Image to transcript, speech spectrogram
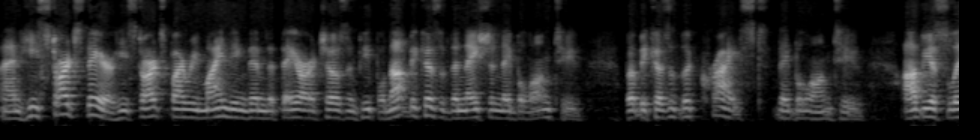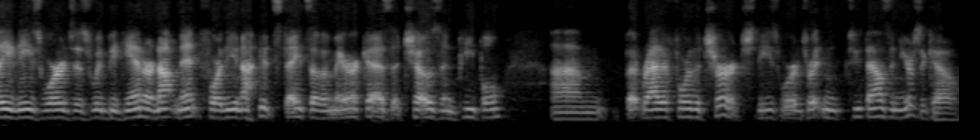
And he starts there. He starts by reminding them that they are a chosen people, not because of the nation they belong to, but because of the Christ they belong to. Obviously, these words as we begin are not meant for the United States of America as a chosen people, um, but rather for the church. These words written 2,000 years ago.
